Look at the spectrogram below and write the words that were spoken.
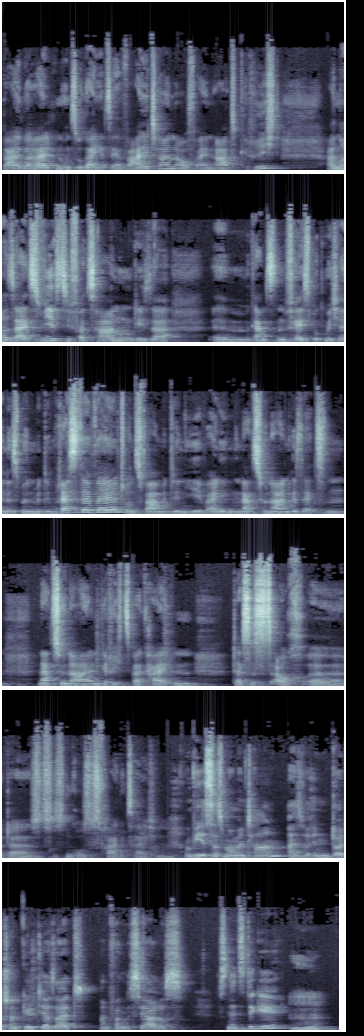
beibehalten und sogar jetzt erweitern auf eine Art Gericht. Andererseits, wie ist die Verzahnung dieser ähm, ganzen Facebook-Mechanismen mit dem Rest der Welt und zwar mit den jeweiligen nationalen Gesetzen, nationalen Gerichtsbarkeiten. Das ist auch, äh, das ist ein großes Fragezeichen. Und wie ist das momentan? Also in Deutschland gilt ja seit Anfang des Jahres das NetzDG. Mhm.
